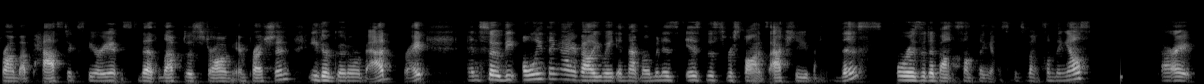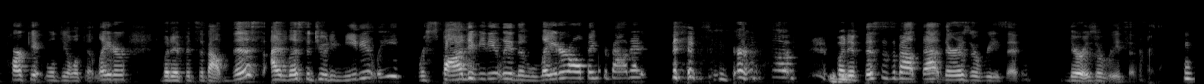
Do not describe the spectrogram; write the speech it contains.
from a past experience that left a strong impression, either good or bad, right? And so the only thing I evaluate in that moment is is this response actually about this or is it about something else? If it's about something else, all right, park it, we'll deal with it later. But if it's about this, I listen to it immediately, respond immediately, and then later I'll think about it and figure it out. But mm-hmm. if this is about that, there is a reason there is a reason for that.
